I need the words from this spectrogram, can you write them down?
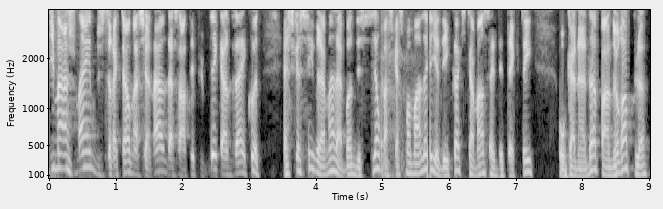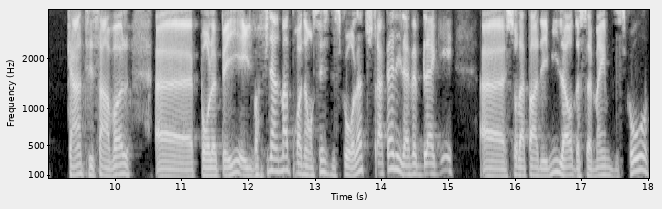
l'image même du directeur national de la santé publique en disant, écoute, est-ce que c'est vraiment la bonne décision? Parce qu'à ce moment-là, il y a des cas qui commencent à être détectés au Canada, puis en Europe, là quand il s'envole euh, pour le pays et il va finalement prononcer ce discours-là. Tu te rappelles, il avait blagué euh, sur la pandémie lors de ce même discours.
